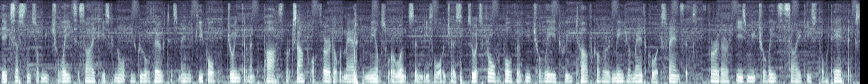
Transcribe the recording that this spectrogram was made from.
The existence of mutual aid societies cannot be ruled out as many people have joined them in the past. For example, a third of American males were once in these lodges, so it's probable that mutual aid would have covered major medical expenses. Further, these mutual aid societies taught ethics,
